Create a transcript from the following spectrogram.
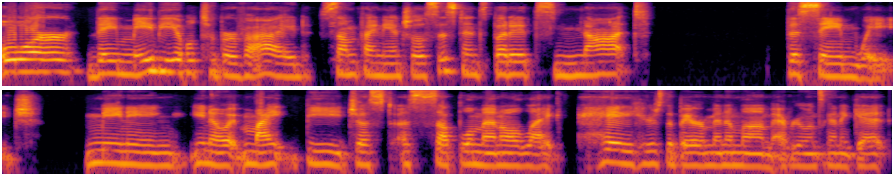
Or they may be able to provide some financial assistance, but it's not the same wage. Meaning, you know, it might be just a supplemental, like, hey, here's the bare minimum everyone's going to get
